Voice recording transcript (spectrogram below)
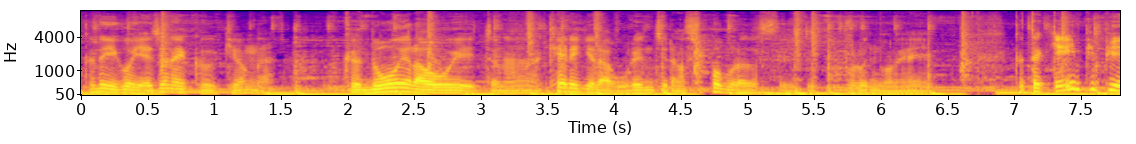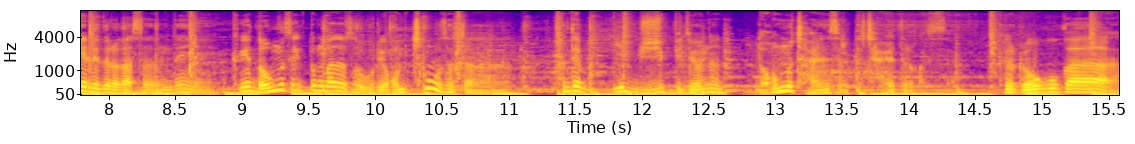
근데 이거 예전에 그 기억나? 그 Người Lạ Ơi에 있잖아. 캐릭이랑 오렌지랑 슈퍼브라더스 이제 부른 노래 그때 게임 PPL이 들어갔었는데 그게 너무 생뚱맞아서 우리 엄청 웃었잖아. 근데 이 뮤직비디오는 너무 자연스럽게 잘 들어갔어요. 그 로고가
